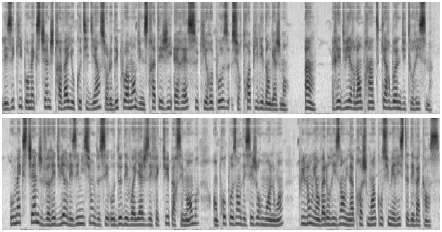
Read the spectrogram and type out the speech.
les équipes Home Exchange travaillent au quotidien sur le déploiement d'une stratégie RSE qui repose sur trois piliers d'engagement. 1. Réduire l'empreinte carbone du tourisme. Home Exchange veut réduire les émissions de CO2 des voyages effectués par ses membres en proposant des séjours moins loin, plus longs et en valorisant une approche moins consumériste des vacances.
